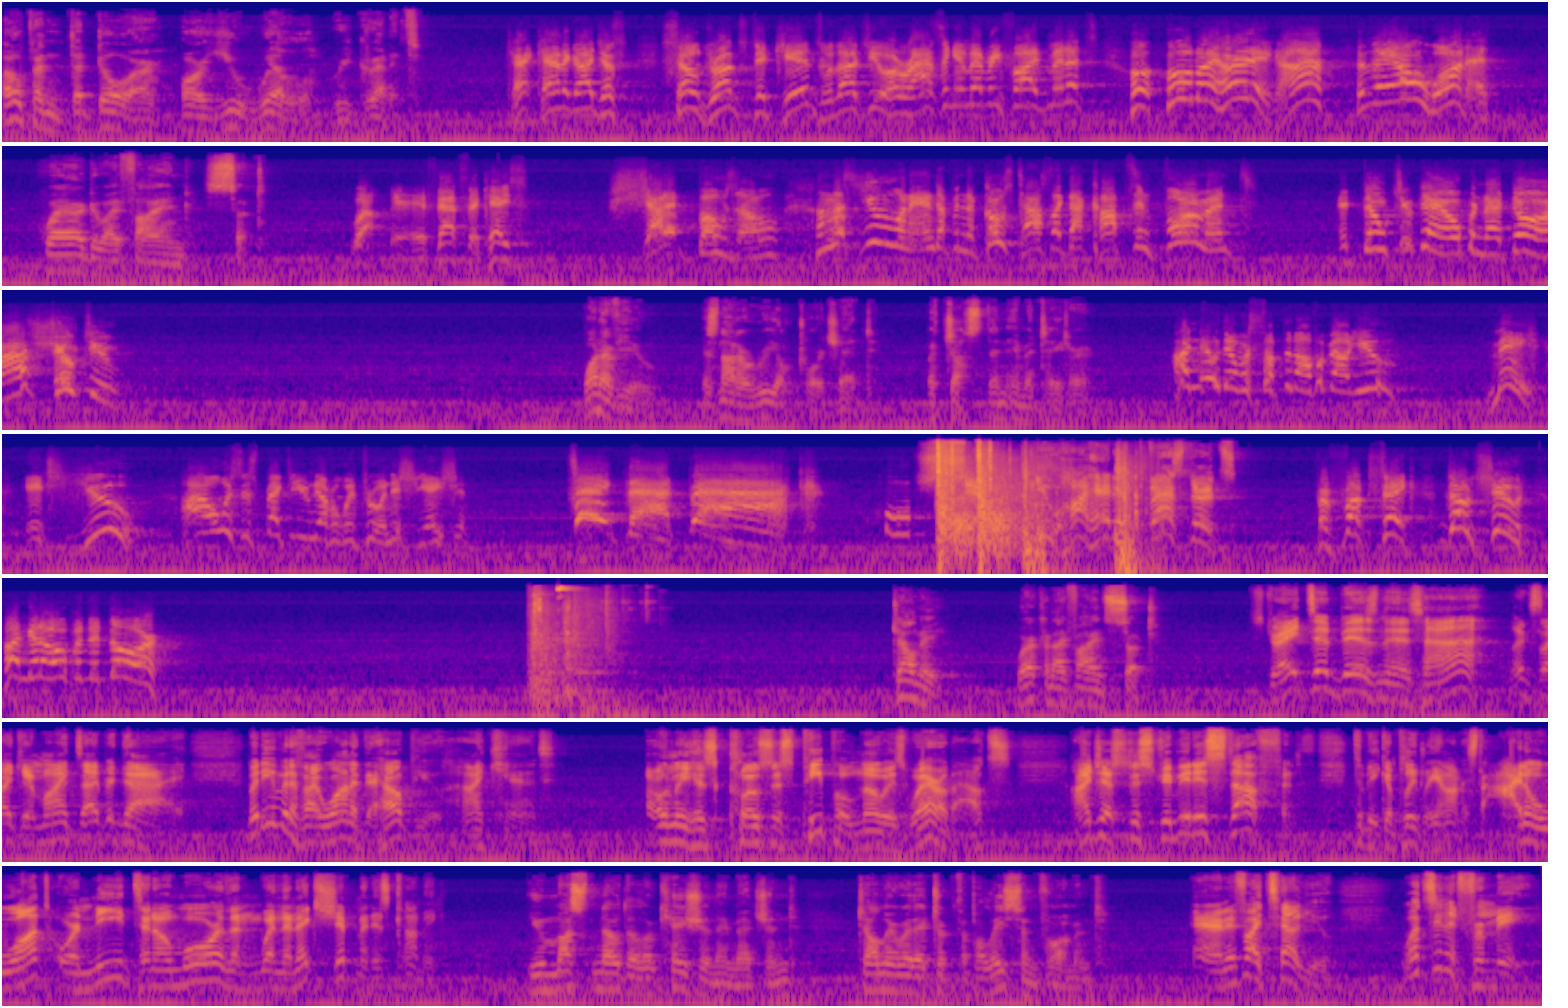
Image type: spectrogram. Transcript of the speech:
Open the door, or you will regret it. Can't, can't a guy just sell drugs to kids without you harassing him every five minutes? Who, who am I hurting, huh? They all want it. Where do I find Soot? Well, if that's the case, shut it, bozo! Unless you want to end up in the ghost house like that cop's informant! And don't you dare open that door, I'll shoot you! One of you is not a real Torchhead, but just an imitator. I knew there was something off about you! Me? It's you! I always suspected you never went through initiation. Take that back! Shit! You hot-headed bastards! For fuck's sake, don't shoot! I'm gonna open the door! Tell me, where can I find Soot? Straight to business, huh? Looks like you're my type of guy. But even if I wanted to help you, I can't. Only his closest people know his whereabouts. I just distribute his stuff, and to be completely honest, I don't want or need to know more than when the next shipment is coming. You must know the location they mentioned. Tell me where they took the police informant. And if I tell you, what's in it for me?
